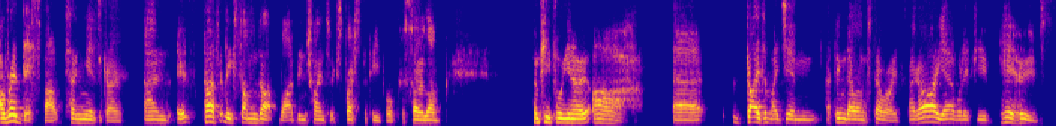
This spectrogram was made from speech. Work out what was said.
I read this about ten years ago, and it's perfectly summed up what I've been trying to express to people for so long. And people, you know, oh, uh, guys at my gym, I think they're on steroids. I go, oh yeah, well if you hear hooves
